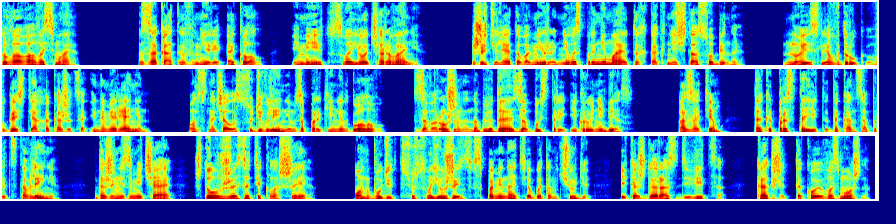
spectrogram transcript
Глава восьмая. Закаты в мире Эклал имеют свое очарование. Жители этого мира не воспринимают их как нечто особенное. Но если вдруг в гостях окажется иномерянин, он сначала с удивлением запрокинет голову, завороженно наблюдая за быстрой игрой небес, а затем так и простоит до конца представления, даже не замечая, что уже затекла шея. Он будет всю свою жизнь вспоминать об этом чуде и каждый раз дивиться, как же такое возможно.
